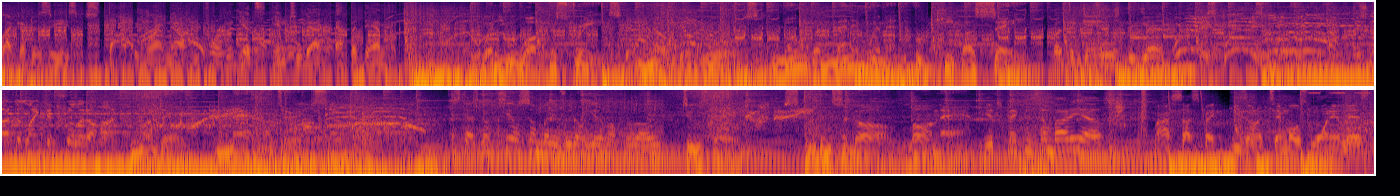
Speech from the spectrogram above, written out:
like a disease. Stop him right now before he gets into that epidemic. When you walk the streets, know the rules. Know the men and women who keep us safe. Let the games begin. Please, please, There's nothing like the thrill of the hunt. Monday, Manhunters. This guy's gonna kill somebody if we don't get him up the road. Tuesday, Steven Seagal, lawman. You expecting somebody else? My suspect, he's on a 10 most wanted list.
